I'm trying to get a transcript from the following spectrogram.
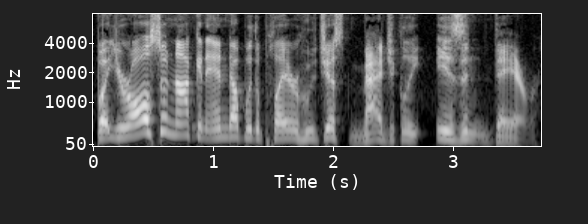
but you're also not going to end up with a player who just magically isn't there.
